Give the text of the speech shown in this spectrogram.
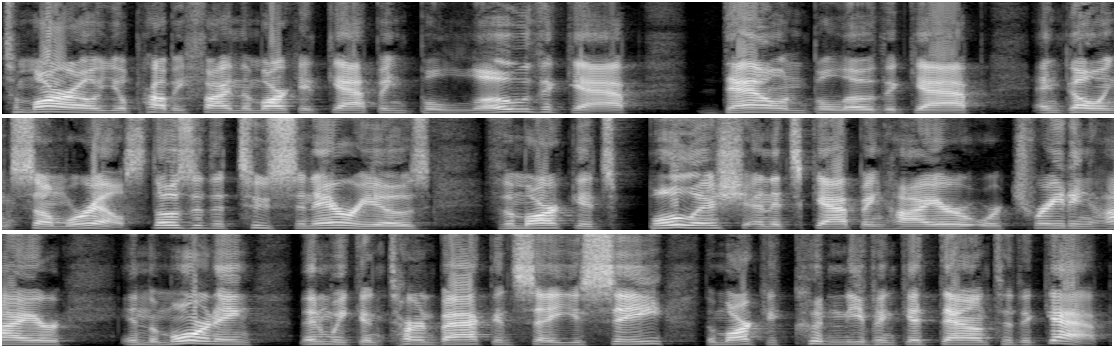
Tomorrow, you'll probably find the market gapping below the gap, down below the gap, and going somewhere else. Those are the two scenarios. If the market's bullish and it's gapping higher or trading higher in the morning, then we can turn back and say, you see, the market couldn't even get down to the gap.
